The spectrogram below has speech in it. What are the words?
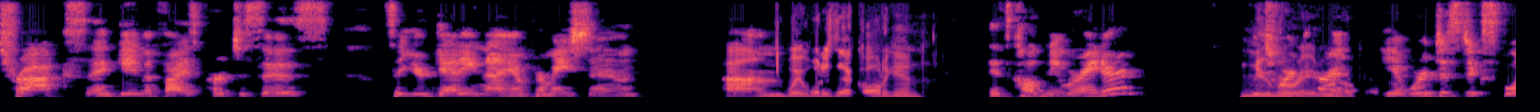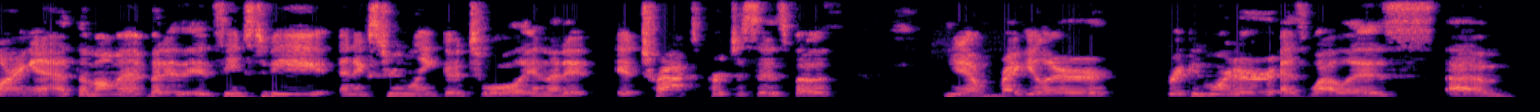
tracks and gamifies purchases. So you're getting that information. Um, Wait, what is that called again? it's called Numerator. which we're Numerator. Okay. Yeah, we're just exploring it at the moment, but it, it seems to be an extremely good tool in that it it tracks purchases both, you know, regular brick and mortar as well as um,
